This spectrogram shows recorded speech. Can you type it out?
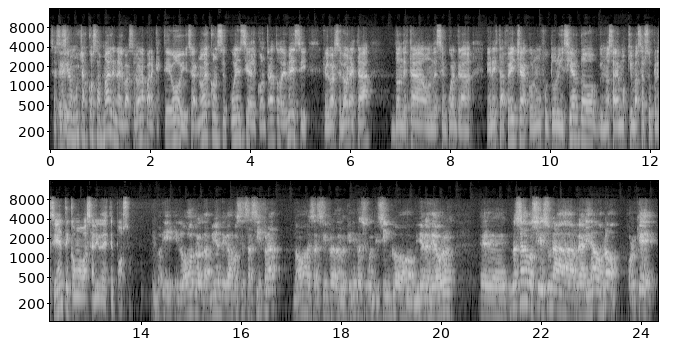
o sea, se Sí. hicieron muchas cosas mal en el Barcelona para que esté hoy, o sea, no es consecuencia del contrato de Messi que el Barcelona está donde está, donde se encuentra en esta fecha, con un futuro incierto, y no sabemos quién va a ser su presidente y cómo va a salir de este pozo. Y, y lo otro también, digamos, esa cifra, ¿no? Esa cifra de los 555 millones de euros, eh, no sabemos si es una realidad o no. ¿Por qué?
